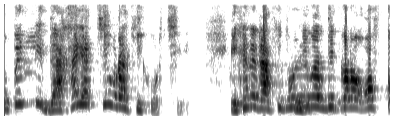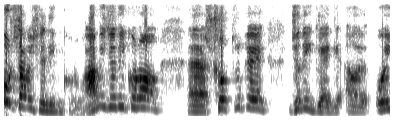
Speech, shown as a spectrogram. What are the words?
ওপেনলি দেখা যাচ্ছে ওরা কি করছে। এখানে রাখি পূর্ণিমার দিন করা অফকোর্স আমি সেদিন করব। আমি যদি কোনো শত্রুকে যদি ওই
